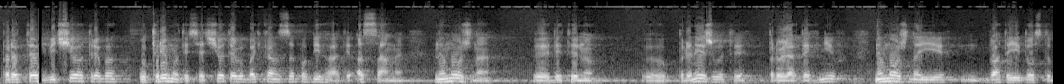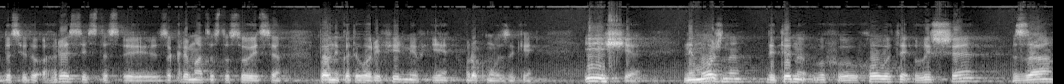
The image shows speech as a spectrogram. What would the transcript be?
про те, від чого треба утриматися, чого треба батькам запобігати. А саме, не можна е, дитину е, принижувати, проявляти гнів, не можна їй дати їй доступ до світу агресії, е, зокрема, це стосується певної категорії фільмів і рок-музики. І ще не можна дитину виховувати лише за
